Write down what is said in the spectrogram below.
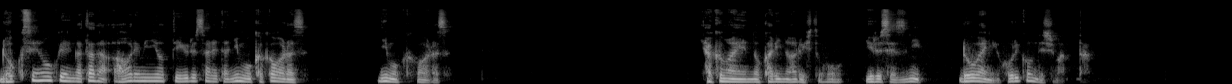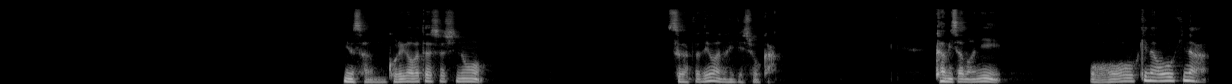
6000億円がただ憐れみによって許されたにもかかわらず、にもかかわらず、100万円の借りのある人を許せずに牢外に放り込んでしまった。皆さん、これが私たちの姿ではないでしょうか。神様に大きな大きな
